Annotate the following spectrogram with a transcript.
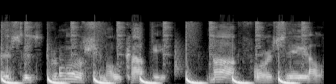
This is promotional copy. Not for sale.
